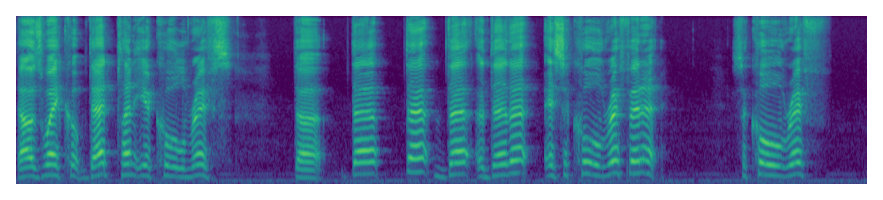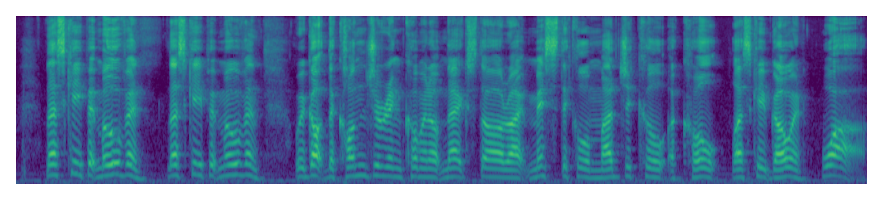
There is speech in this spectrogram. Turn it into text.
That was Wake Up Dead. Plenty of cool riffs. The the the the the the. It's a cool riff, isn't it? It's a cool riff. Let's keep it moving. Let's keep it moving. We got The Conjuring coming up next. All right, mystical, magical, occult. Let's keep going. Wow.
